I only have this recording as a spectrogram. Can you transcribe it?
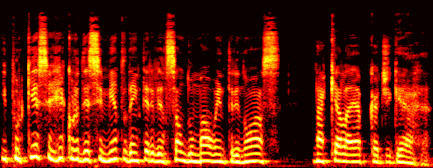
E por que esse recrudescimento da intervenção do mal entre nós naquela época de guerra?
